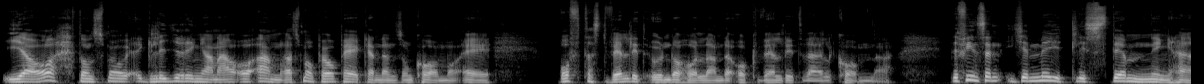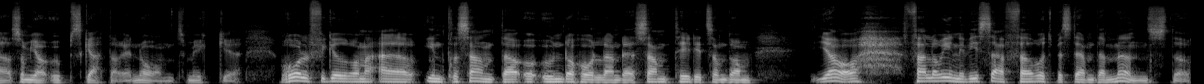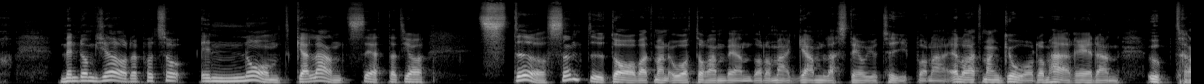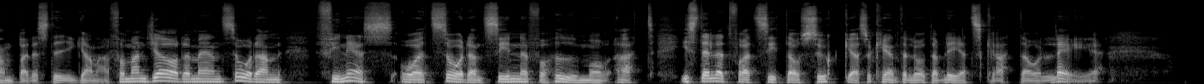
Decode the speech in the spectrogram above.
ja, de små gliringarna och andra små påpekanden som kommer är oftast väldigt underhållande och väldigt välkomna. Det finns en gemytlig stämning här som jag uppskattar enormt mycket. Rollfigurerna är intressanta och underhållande samtidigt som de, ja, faller in i vissa förutbestämda mönster. Men de gör det på ett så enormt galant sätt att jag störs inte utav att man återanvänder de här gamla stereotyperna eller att man går de här redan upptrampade stigarna. För man gör det med en sådan finess och ett sådant sinne för humor att istället för att sitta och sucka så kan jag inte låta bli att skratta och le.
